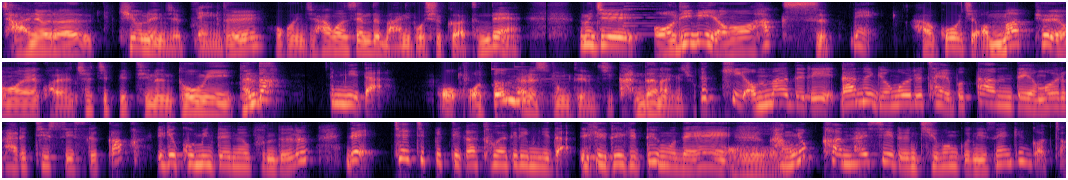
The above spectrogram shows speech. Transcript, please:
자녀를 키우는 이제 분들 혹은 이제 학원 쌤들 많이 보실 것 같은데 그럼 이제 어린이 영어 학습 네, 하고 이제 엄마표 영어에 과연 챗GPT는 도움이 된다? 됩니다. 어, 어떤 면에서 좀 되는지 간단하게 좀. 특히 엄마들이 나는 영어를 잘 못하는데 영어를 가르칠 수 있을까? 이게 고민되는 분들은 네, 챗GPT가 도와드립니다. 이게 되기 때문에 오. 강력한 사실은 지원군이 생긴 거죠.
